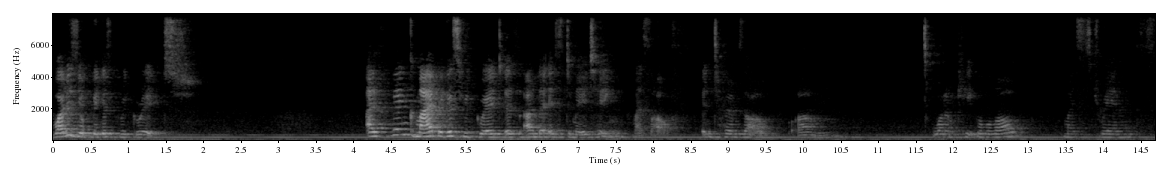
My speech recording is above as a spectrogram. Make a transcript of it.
what is your biggest regret? I think my biggest regret is underestimating myself in terms of um, what I'm capable of, my strengths.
